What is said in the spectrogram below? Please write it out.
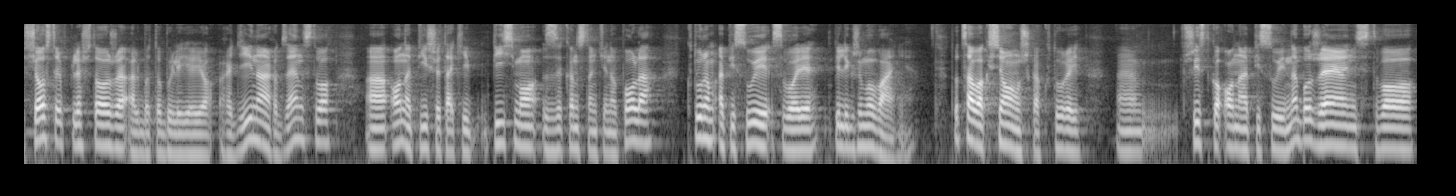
siostry w klasztorze, albo to byli jej rodzina, rodzeństwo, e, ona pisze takie pismo z Konstantynopola, w którym opisuje swoje pielgrzymowanie. To cała książka, w której e, wszystko ona opisuje, nabożeństwo,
